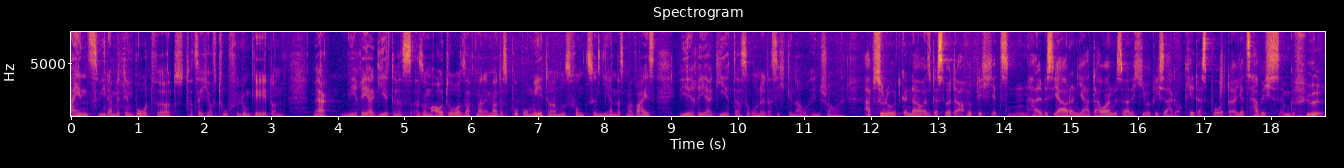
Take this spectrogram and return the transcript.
eins wieder mit dem Boot wird, tatsächlich auf Tuchfühlung geht und merkt, wie reagiert das. Also im Auto sagt man immer, das Popometer muss funktionieren, dass man weiß, wie reagiert das, ohne dass ich genau hinschaue. Absolut, genau. Also das wird auch wirklich jetzt ein halbes Jahr oder ein Jahr dauern, bis ich wirklich sage, okay, das Boot, äh, jetzt habe ich es im Gefühl.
